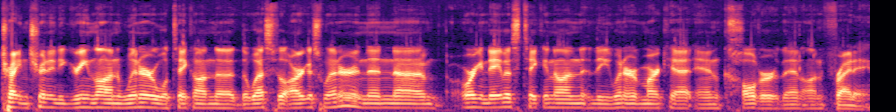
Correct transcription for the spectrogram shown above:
Triton Trinity Greenlawn winner will take on the the Westville Argus winner, and then um Oregon Davis taking on the winner of Marquette and Culver then on Friday.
